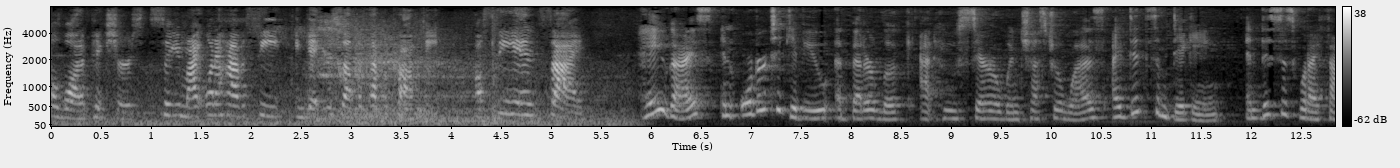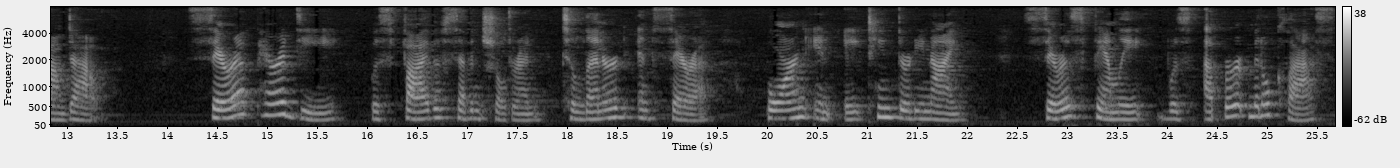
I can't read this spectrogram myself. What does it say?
a lot of pictures. So you might want to have a seat and get yourself a cup of coffee. I'll see you inside. Hey you guys, in order to give you a better look at who Sarah Winchester was, I did some digging and this is what I found out. Sarah Pardee was five of seven children to Leonard and Sarah, born in 1839. Sarah's family was upper middle class,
